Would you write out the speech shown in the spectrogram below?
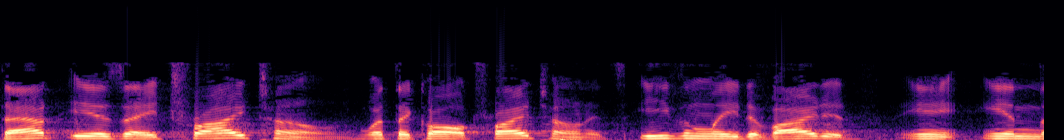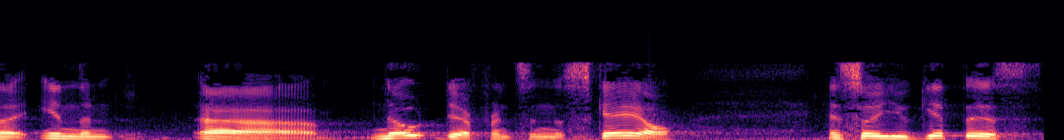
that is a tritone, what they call a tritone. It's evenly divided in, the in the uh, note difference in the scale, and so you get this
